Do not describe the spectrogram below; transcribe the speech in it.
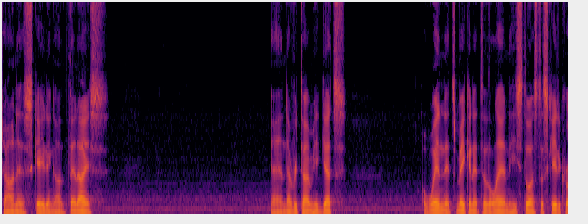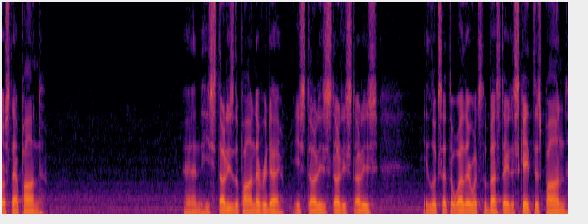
Jon is skating on thin ice. And every time he gets a win, it's making it to the land. He still has to skate across that pond. And he studies the pond every day. He studies, studies, studies. He looks at the weather. What's the best day to skate this pond?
